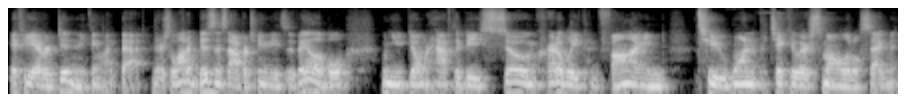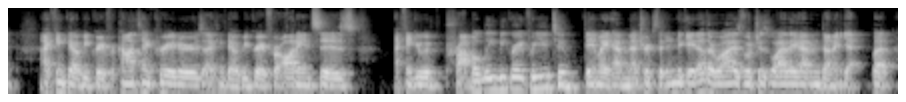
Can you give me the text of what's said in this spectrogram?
if he ever did anything like that. There's a lot of business opportunities available when you don't have to be so incredibly confined to one particular small little segment. I think that would be great for content creators. I think that would be great for audiences. I think it would probably be great for YouTube. They might have metrics that indicate otherwise, which is why they haven't done it yet. But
